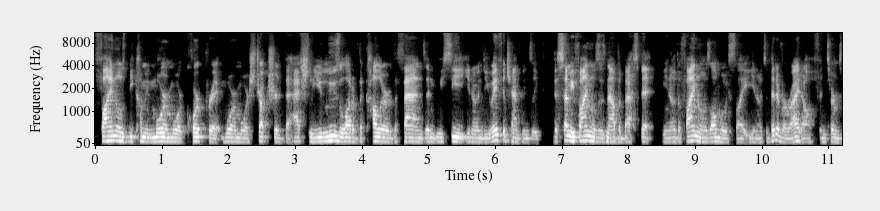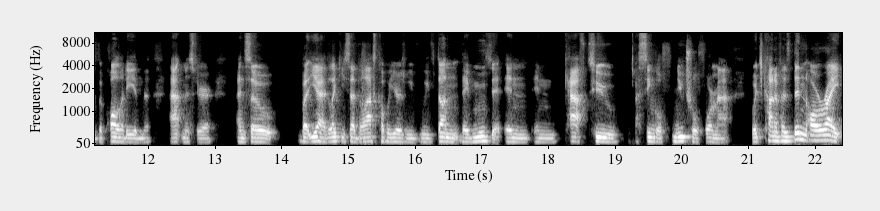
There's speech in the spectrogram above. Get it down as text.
finals becoming more and more corporate, more and more structured, that actually you lose a lot of the color of the fans. And we see, you know, in the UEFA Champions League, the semifinals is now the best bit. You know, the final is almost like, you know, it's a bit of a write off in terms of the quality and the atmosphere. And so, but yeah, like you said, the last couple years we've we've done they've moved it in in CAF to a single neutral format, which kind of has been all right.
